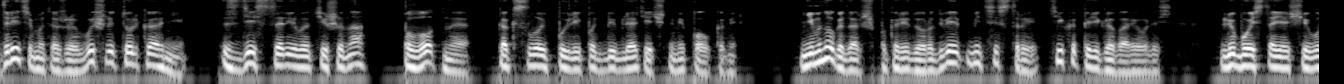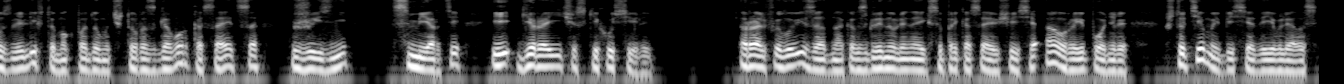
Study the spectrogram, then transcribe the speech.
третьем этаже вышли только они. Здесь царила тишина, плотная, как слой пыли под библиотечными полками. Немного дальше по коридору две медсестры тихо переговаривались. Любой стоящий возле лифта мог подумать, что разговор касается жизни, смерти и героических усилий. Ральф и Луиза, однако, взглянули на их соприкасающиеся ауры и поняли, что темой беседы являлась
